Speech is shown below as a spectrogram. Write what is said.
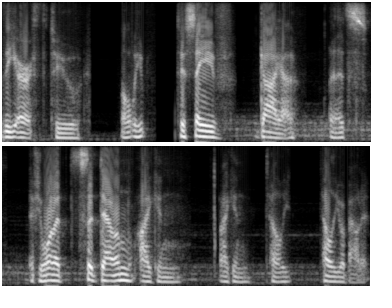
the earth to well we to save Gaia. And it's if you want to sit down, I can I can tell you tell you about it.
